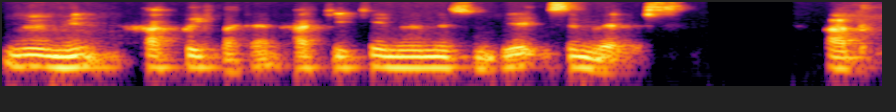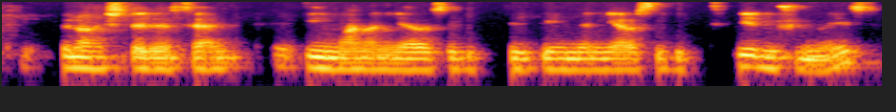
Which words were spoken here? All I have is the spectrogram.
mümin, hakikaten, hakiki müminsin diye isim veririz artık günah işledin sen imanın yarısı gitti, dinin yarısı gitti diye düşünmeyiz.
